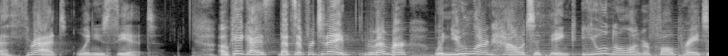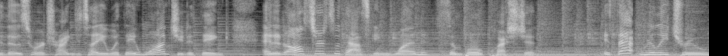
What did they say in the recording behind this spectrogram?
a threat when you see it. Okay, guys, that's it for today. Remember, when you learn how to think, you will no longer fall prey to those who are trying to tell you what they want you to think. And it all starts with asking one simple question Is that really true?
